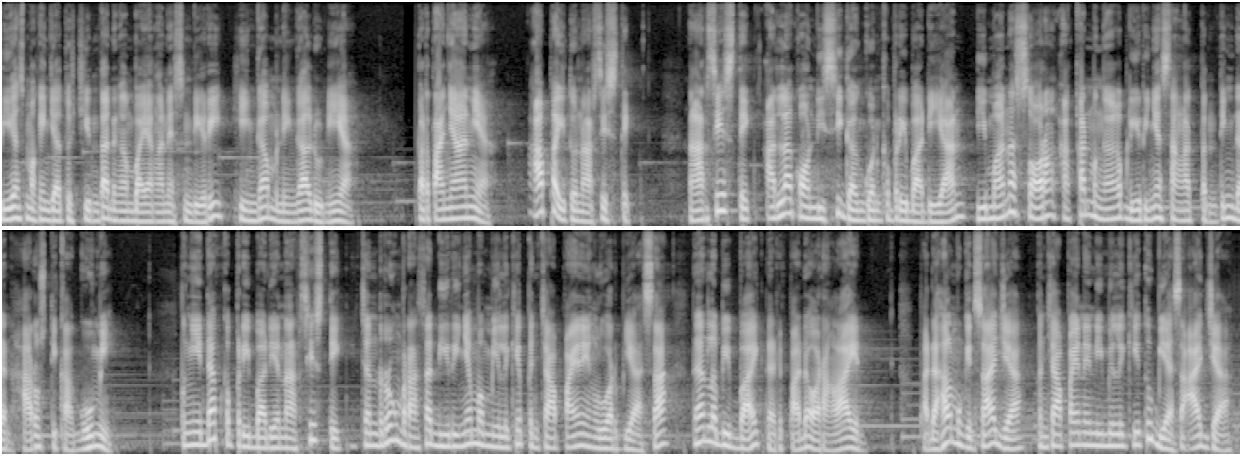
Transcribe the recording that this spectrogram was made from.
dia semakin jatuh cinta dengan bayangannya sendiri hingga meninggal dunia. Pertanyaannya, apa itu narsistik? Narsistik adalah kondisi gangguan kepribadian di mana seorang akan menganggap dirinya sangat penting dan harus dikagumi. Pengidap kepribadian narsistik cenderung merasa dirinya memiliki pencapaian yang luar biasa dan lebih baik daripada orang lain. Padahal mungkin saja pencapaian yang dimiliki itu biasa aja.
